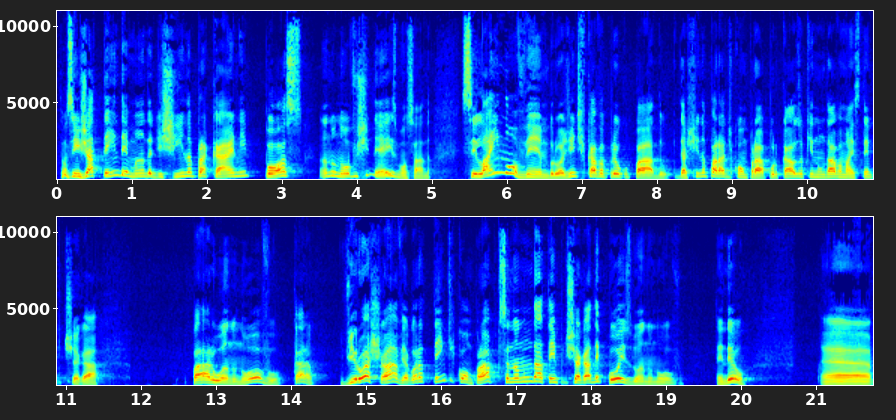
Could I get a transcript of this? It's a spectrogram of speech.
Então, assim, já tem demanda de China para carne pós Ano Novo Chinês, moçada. Se lá em novembro a gente ficava preocupado da China parar de comprar por causa que não dava mais tempo de chegar para o ano novo, cara, virou a chave. Agora tem que comprar, porque senão não dá tempo de chegar depois do ano novo. Entendeu? É,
